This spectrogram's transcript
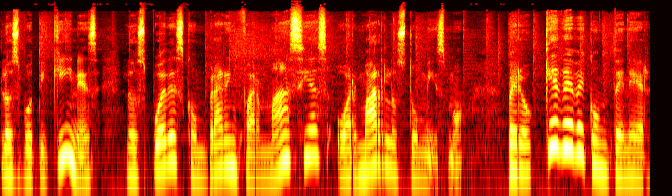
Los botiquines los puedes comprar en farmacias o armarlos tú mismo. Pero, ¿qué debe contener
